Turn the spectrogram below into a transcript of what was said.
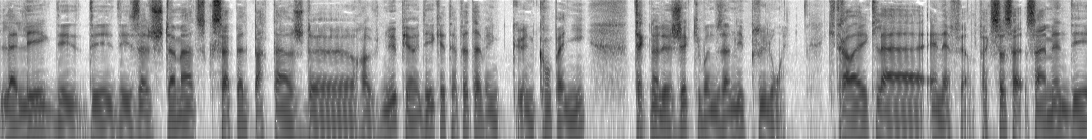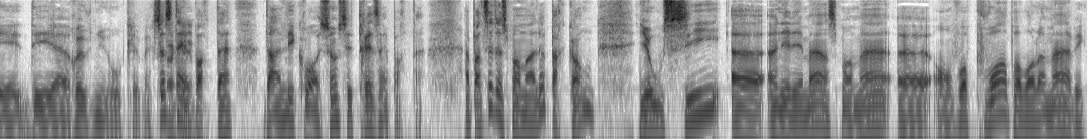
la Ligue des, des, des ajustements de ce qui s'appelle partage de revenus, puis un dé qui a été fait avec une compagnie technologique qui va nous amener plus loin qui travaille avec la NFL. Fait que ça, ça, amène des, des euh, revenus au club. Fait que ça, c'est important dans l'équation, c'est très important. À partir de ce moment-là, par contre, il y a aussi euh, un élément en ce moment, euh, on va pouvoir probablement avec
